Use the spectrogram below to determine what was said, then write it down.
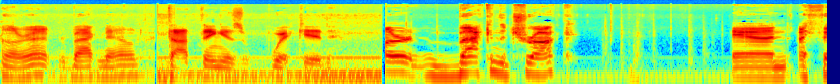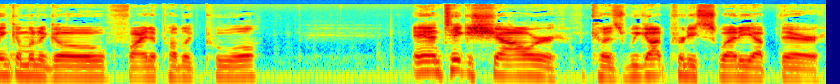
All right, we're back down. That thing is wicked. We're back in the truck, and I think I'm gonna go find a public pool and take a shower because we got pretty sweaty up there,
